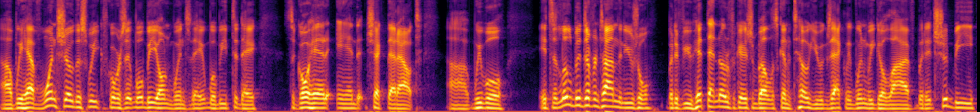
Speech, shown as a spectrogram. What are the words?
Uh, we have one show this week. Of course, it will be on Wednesday. It will be today. So go ahead and check that out. Uh, we will it's a little bit different time than usual, but if you hit that notification bell, it's going to tell you exactly when we go live. But it should be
